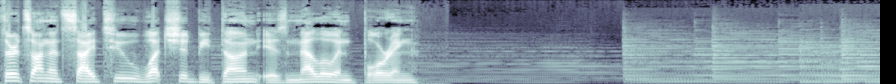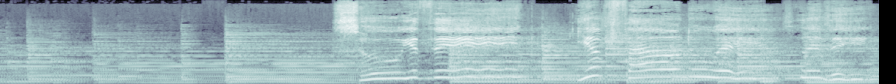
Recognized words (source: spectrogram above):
Third song on side two, What Should Be Done, is mellow and boring. So you think you've found a way of living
